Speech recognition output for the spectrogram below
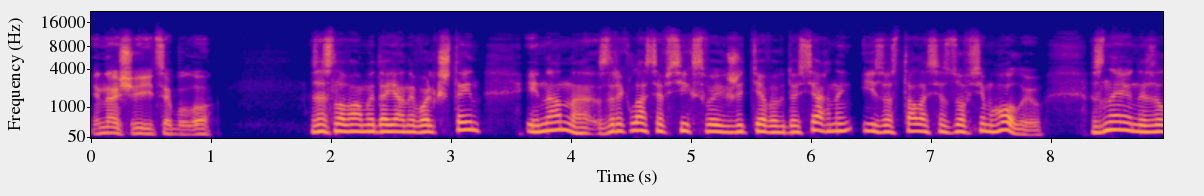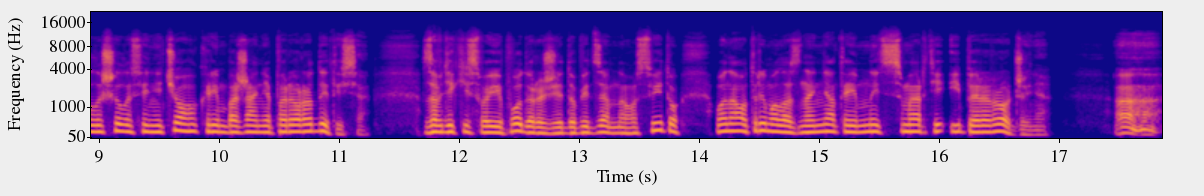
І нащо їй це було? За словами Даяни Волькштейн, Інанна зреклася всіх своїх життєвих досягнень і зосталася зовсім голою. З нею не залишилося нічого, крім бажання переродитися. Завдяки своїй подорожі до підземного світу вона отримала знання таємниць смерті і переродження. Ага,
